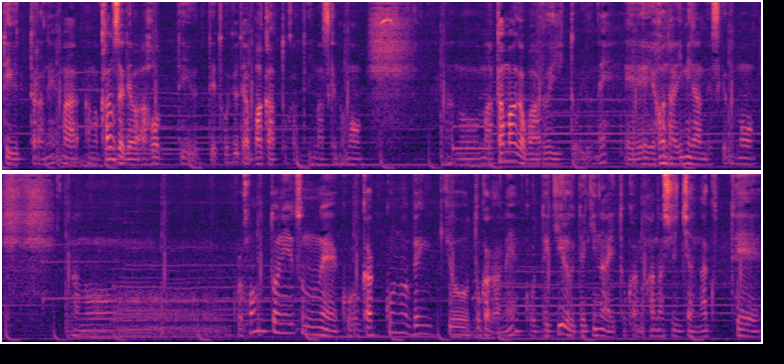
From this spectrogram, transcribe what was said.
て言ったらね、まあ、あの関西ではアホって言って東京ではバカとかって言いますけどもあの、まあ、頭が悪いというね、えー、ような意味なんですけどもあのこれ本当にそのねこう学校の勉強とかがねこうできるできないとかの話じゃなくて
